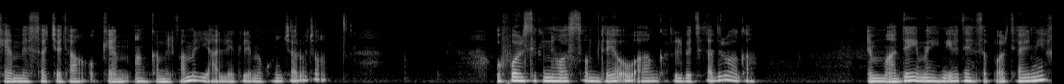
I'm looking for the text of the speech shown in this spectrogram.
kemm mis-soċjetà u kemm anka mill-familja li klim ikun ċaru tont. U forsi kien iħossom dejja u anka fil-bitti ta' droga. Imma dejjem jien jien supportajnih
